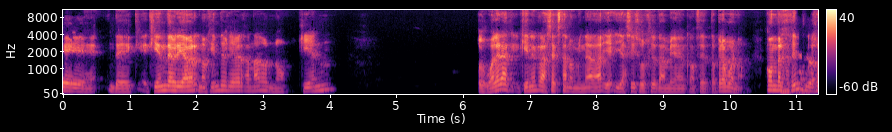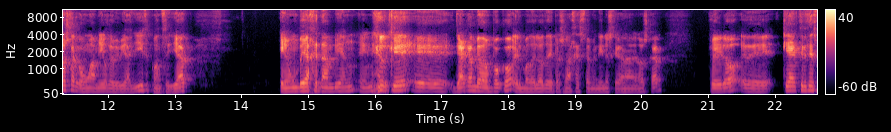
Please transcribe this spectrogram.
Eh, de qui- quién debería haber, no, quién debería haber ganado, no. ¿Quién? O igual era quién era la sexta nominada y, y así surgió también el concepto. Pero bueno, conversaciones de los Oscars con un amigo que vivía allí, con Cillac, en un viaje también en el que eh, ya ha cambiado un poco el modelo de personajes femeninos que ganan el Oscar, pero eh, ¿qué actrices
